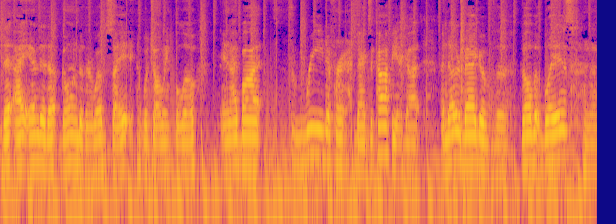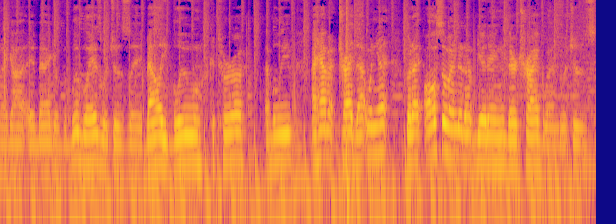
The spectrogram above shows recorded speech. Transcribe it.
that I ended up going to their website, which I'll link below, and I bought three different bags of coffee. I got another bag of the Velvet Blaze, and then I got a bag of the Blue Blaze, which is a Bali Blue Caturra, I believe. I haven't tried that one yet, but I also ended up getting their Tri Blend, which is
